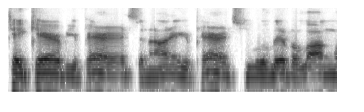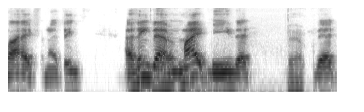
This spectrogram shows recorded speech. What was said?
take care of your parents and honor your parents, you will live a long life. And I think, I think that might be that that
